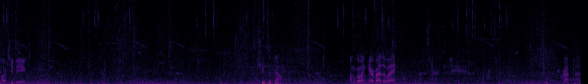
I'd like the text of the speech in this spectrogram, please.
I'm RTBing. Shields it down. I'm going here, by the way. Crap, man.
